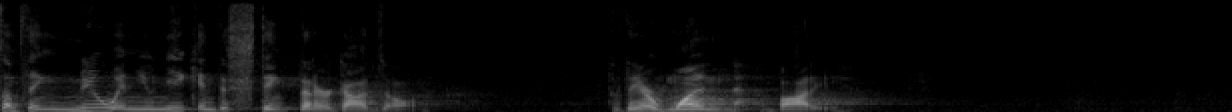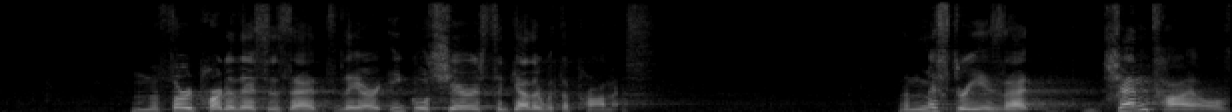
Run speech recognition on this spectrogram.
something new and unique and distinct that are God's own. That they are one body. And the third part of this is that they are equal shares together with the promise. The mystery is that Gentiles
